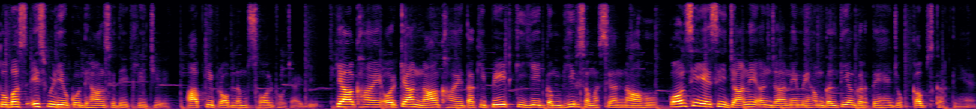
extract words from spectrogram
तो बस इस वीडियो को ध्यान से देख लीजिए। आपकी प्रॉब्लम सॉल्व हो जाएगी। क्या खाएँ और क्या ना खाएँ ताकि पेट की ये गंभीर समस्या ना हो। कौन सी ऐसी जाने अनजाने में हम गलतियाँ करते हैं जो कब्ज करती हैं?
